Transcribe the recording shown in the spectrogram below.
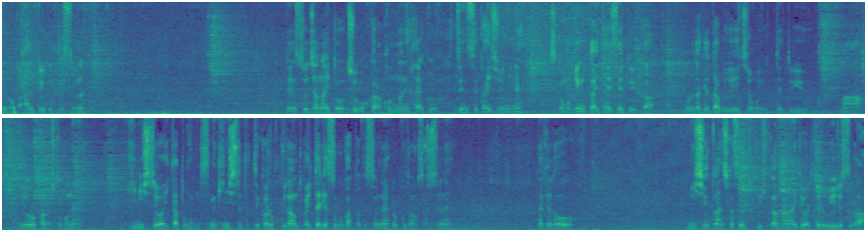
いうのがあるということですよね。でそれじゃないと中国からこんなに早く全世界中にねしかも限界体制というかこれだけ WHO も言ってというまあヨーロッパの人もね気にしてはいたと思うんですね。気にしてたというかロックダウンとかイタリアすごかったですよね。ロックダウンさせてね。だけど2週間しか潜伏期間がないと言われてるウイルスが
